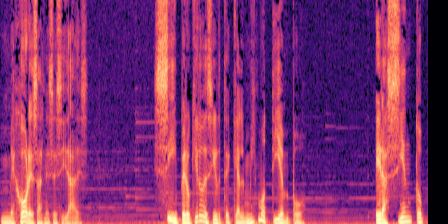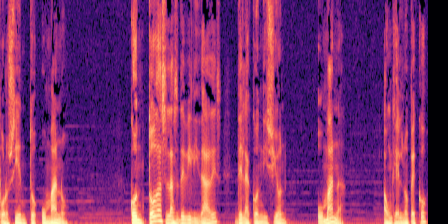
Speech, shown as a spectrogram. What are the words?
mejor esas necesidades. Sí, pero quiero decirte que al mismo tiempo era ciento por ciento humano, con todas las debilidades de la condición humana, aunque él no pecó.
